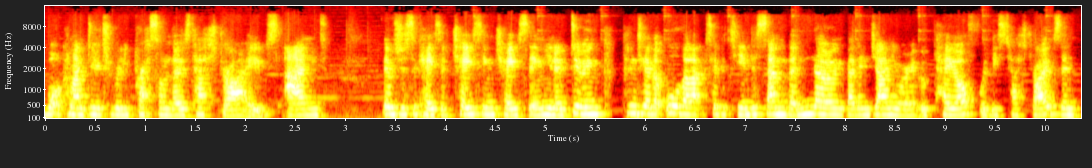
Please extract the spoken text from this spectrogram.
what can I do to really press on those test drives and it was just a case of chasing, chasing, you know, doing putting together all that activity in December, knowing that in January it would pay off with these test drives. And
